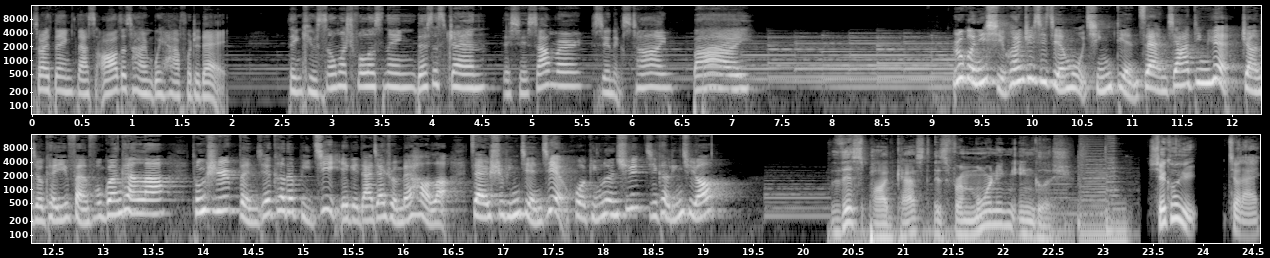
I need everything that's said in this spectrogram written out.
So I think that's all the time we have for today. Thank you so much for listening. This is Jen. This is Summer. See you next time. Bye. 如果你喜欢这期节目，请点赞加订阅，这样就可以反复观看啦。同时，本节课的笔记也给大家准备好了，在视频简介或评论区即可领取哦。This podcast is from Morning English。学口语就来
